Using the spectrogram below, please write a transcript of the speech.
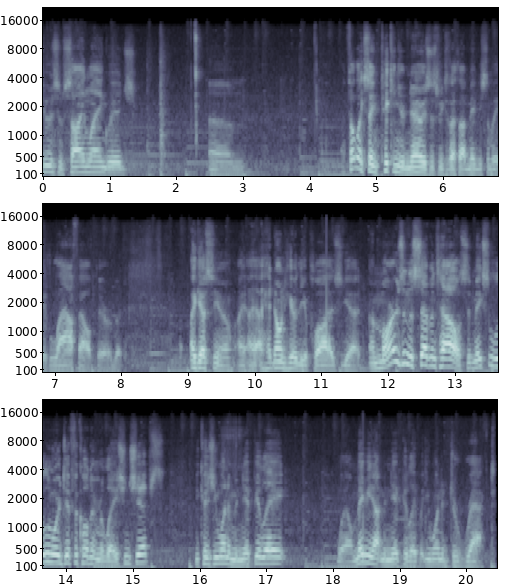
doing some sign language. Um, I felt like saying picking your nose just because I thought maybe somebody would laugh out there, but I guess, you know, I, I don't hear the applause yet. Uh, Mars in the seventh house, it makes it a little more difficult in relationships because you want to manipulate, well, maybe not manipulate, but you want to direct.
